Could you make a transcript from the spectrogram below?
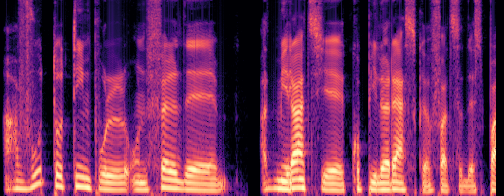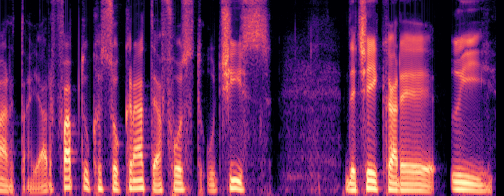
a avut tot timpul un fel de admirație copilărească față de Sparta, iar faptul că Socrate a fost ucis de cei care îi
